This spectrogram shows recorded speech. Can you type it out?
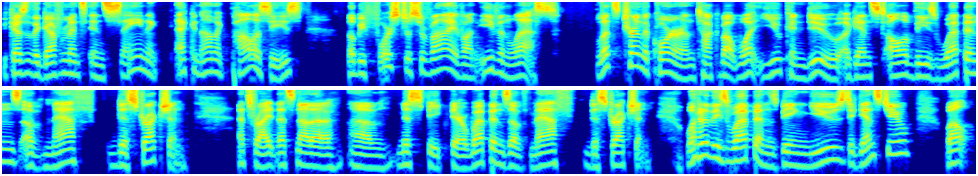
because of the government's insane economic policies, they'll be forced to survive on even less. Let's turn the corner and talk about what you can do against all of these weapons of math destruction. That's right. That's not a um, misspeak there. Weapons of math destruction. What are these weapons being used against you? Well,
